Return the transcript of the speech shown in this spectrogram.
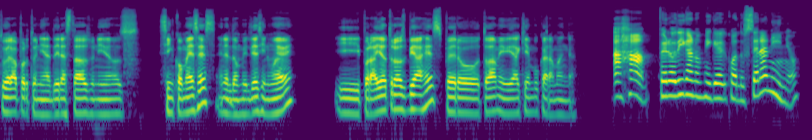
tuve la oportunidad de ir a Estados Unidos cinco meses en el 2019 y por ahí otros viajes, pero toda mi vida aquí en Bucaramanga. Ajá, pero díganos Miguel, cuando usted era niño,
